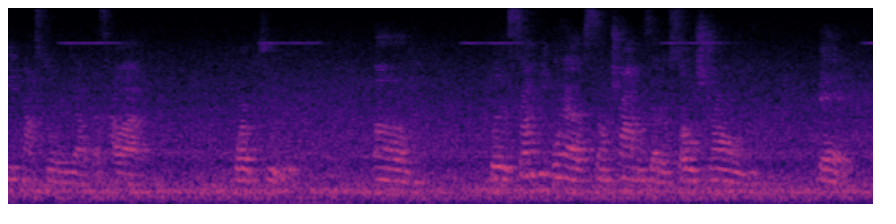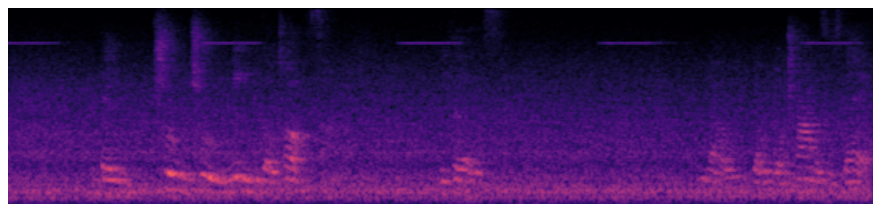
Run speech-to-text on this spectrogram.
get my story out. That's how I work through it. Um, but some people have some traumas that are so strong that they truly, truly need to go talk to somebody because you know your, your traumas is that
